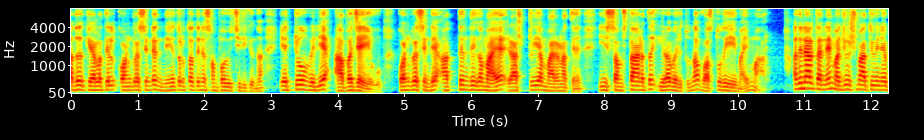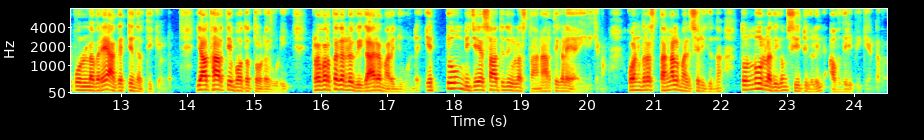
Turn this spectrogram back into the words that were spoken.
അത് കേരളത്തിൽ കോൺഗ്രസിന്റെ നേതൃത്വത്തിന് സംഭവിച്ചിരിക്കുന്ന ഏറ്റവും വലിയ അപജയവും കോൺഗ്രസിന്റെ ആത്യന്തികമായ രാഷ്ട്രീയ മരണത്തിന് ഈ സംസ്ഥാനത്ത് ഇടവരുത്തുന്ന വസ്തുതയുമായി മാറും. അതിനാൽ തന്നെ മജൂഷ് മാത്യുവിനെ പോലുള്ളവരെ അകറ്റി നിർത്തിക്കൊണ്ട് യാഥാർത്ഥ്യ ബോധത്തോടുകൂടി പ്രവർത്തകരുടെ വികാരം അറിഞ്ഞുകൊണ്ട് ഏറ്റവും വിജയസാധ്യതയുള്ള സ്ഥാനാർത്ഥികളെ ആയിരിക്കണം കോൺഗ്രസ് തങ്ങൾ മത്സരിക്കുന്ന തൊണ്ണൂറിലധികം സീറ്റുകളിൽ അവതരിപ്പിക്കേണ്ടത്.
